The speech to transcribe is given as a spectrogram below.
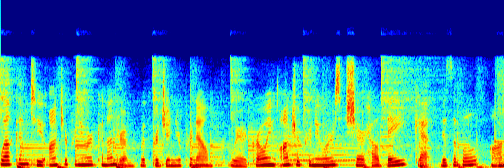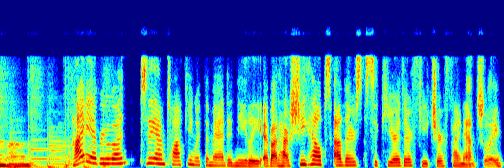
Welcome to Entrepreneur Conundrum with Virginia Purnell, where growing entrepreneurs share how they get visible online. Hi, everyone. Today I'm talking with Amanda Neely about how she helps others secure their future financially.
